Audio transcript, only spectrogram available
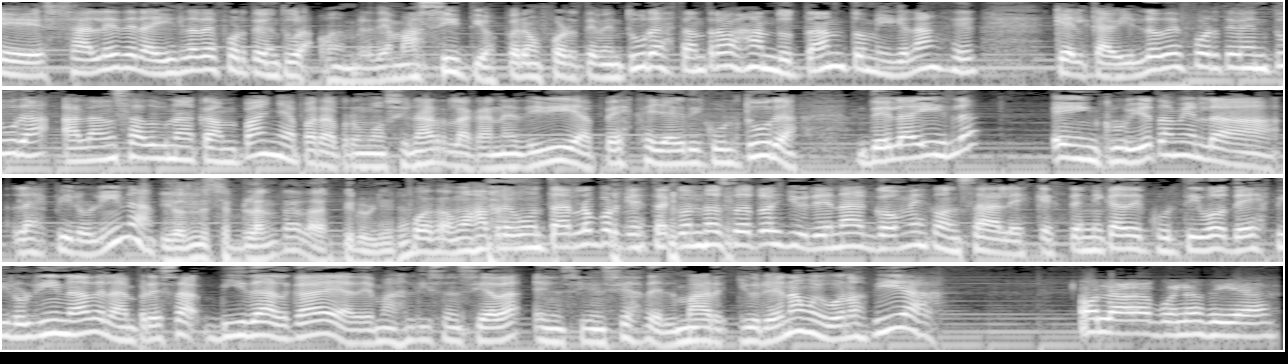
eh, sale de la isla de Fuerteventura, hombre, de más sitios, pero en Fuerteventura están trabajando tanto, Miguel Ángel, que el Cabildo de Fuerteventura ha lanzado una campaña para promocionar la ganadería, pesca y agricultura de la isla e incluye también la, la, espirulina. ¿Y dónde se planta la espirulina? Pues vamos a preguntarlo porque está con nosotros Yurena Gómez González, que es técnica de cultivo de espirulina de la empresa Vida Algae, además licenciada en Ciencias del Mar. Yurena, muy buenos días. Hola, buenos días.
